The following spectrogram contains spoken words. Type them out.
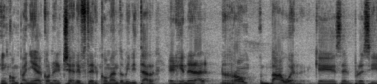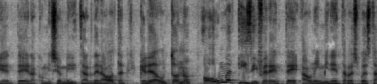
En compañía con el sheriff del comando militar, el general Ron Bauer, que es el presidente de la Comisión Militar de la OTAN, que le da un tono o un matiz diferente a una inminente respuesta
